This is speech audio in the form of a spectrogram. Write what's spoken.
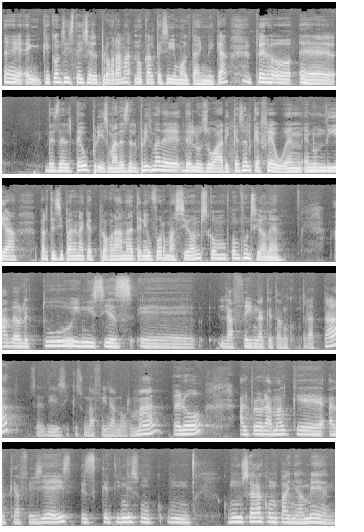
eh, en què consisteix el programa, no cal que sigui molt tècnica, però eh, des del teu prisma, des del prisma de, de l'usuari, què és el que feu en, en un dia participant en aquest programa? Teniu formacions? Com, com funciona? A veure, tu inicies eh, la feina que t'han contractat, és a dir, sí que és una feina normal, però el programa el que, el que afegeix és que tinguis un, un, com un cert acompanyament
